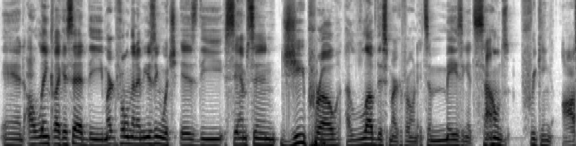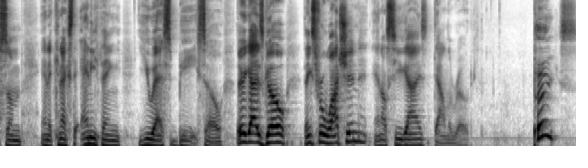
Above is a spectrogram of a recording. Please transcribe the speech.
And I'll link, like I said, the microphone that I'm using, which is the Samson G Pro. I love this microphone. It's amazing. It sounds freaking awesome and it connects to anything USB. So there you guys go. Thanks for watching, and I'll see you guys down the road. Peace.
